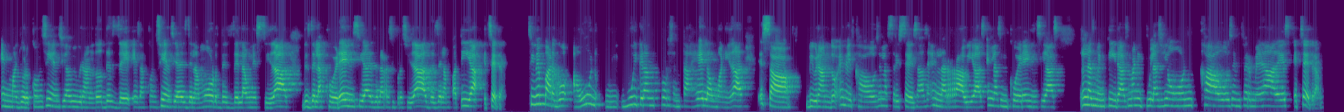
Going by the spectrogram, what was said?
en mayor conciencia, vibrando desde esa conciencia, desde el amor, desde la honestidad, desde la coherencia, desde la reciprocidad, desde la empatía, etc. Sin embargo, aún un muy gran porcentaje de la humanidad está vibrando en el caos, en las tristezas, en las rabias, en las incoherencias, en las mentiras, manipulación, caos, enfermedades, etc.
